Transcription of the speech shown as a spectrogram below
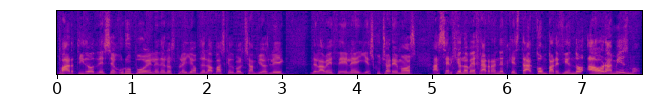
partido de ese grupo L de los playoffs de la Basketball Champions League de la BCL y escucharemos a Sergio Lobeja Hernández que está compareciendo ahora mismo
